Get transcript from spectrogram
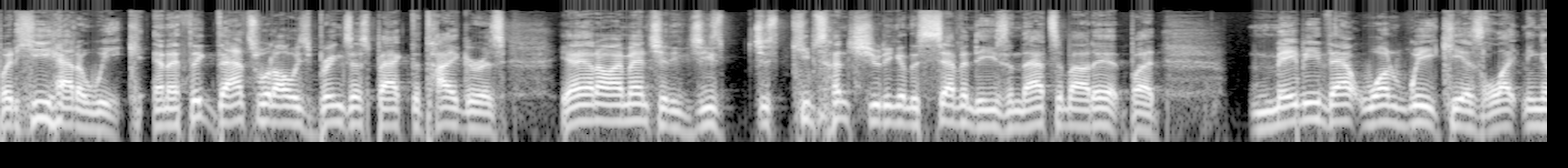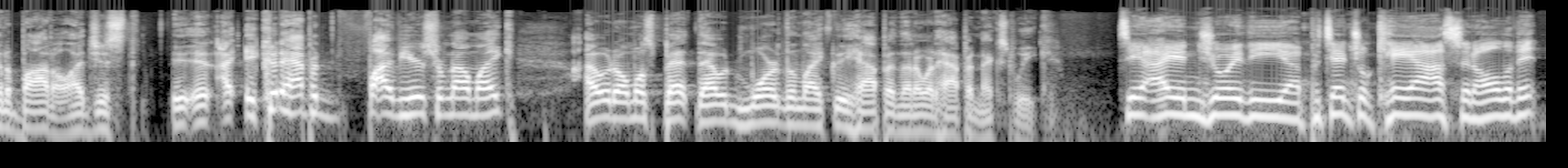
But he had a week, and I think that's what always brings us back to Tiger. Is yeah, you know, I mentioned he just keeps on shooting in the 70s, and that's about it. But maybe that one week he has lightning in a bottle. I just it, it, it could happen five years from now, Mike. I would almost bet that would more than likely happen than it would happen next week. See, I enjoy the uh, potential chaos and all of it.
